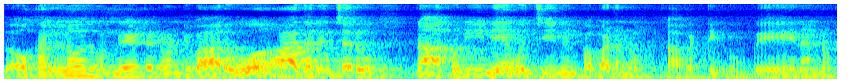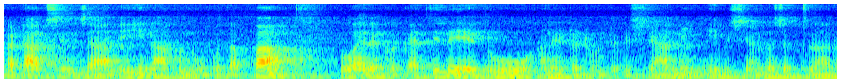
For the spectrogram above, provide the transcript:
లోకంలో ఉండేటటువంటి వారు ఆదరించరు. నాకు నేనే ఉజ్జీవింపబడను. కాబట్టి నువ్వే నన్ను కటాక్షించాలి. నాకు నువ్వు తప్ప వారి యొక్క గతి లేదు అనేటటువంటి విషయాన్ని ఈ విషయంలో చెప్తున్నారు.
